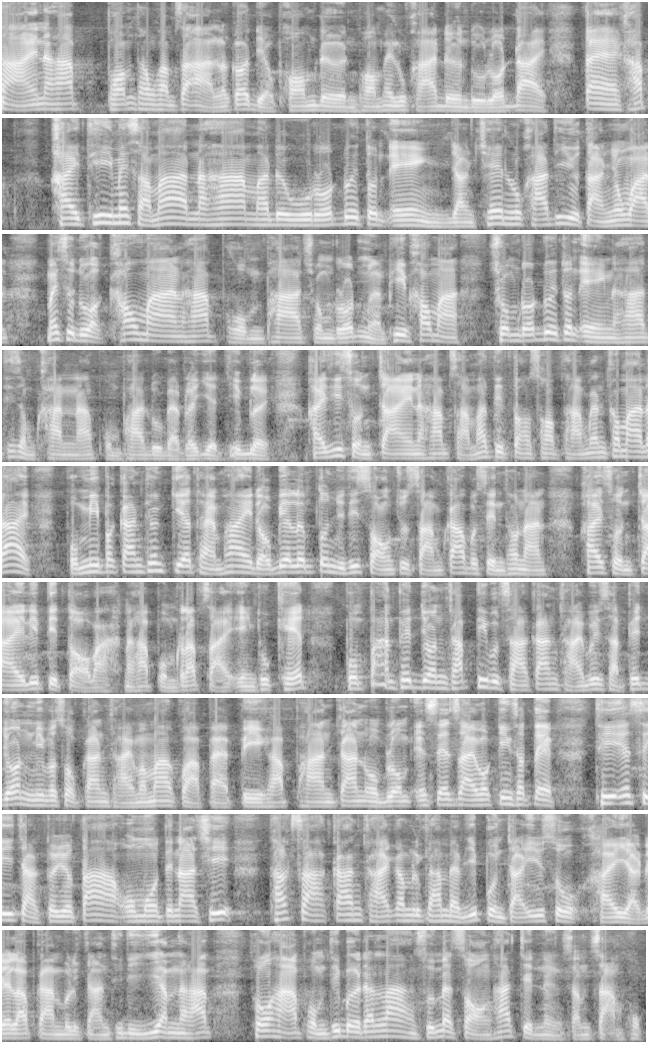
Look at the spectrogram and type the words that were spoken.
สายๆนะครับ พร้อมทำความสะอาดแล้วก็เดี๋ยวพร้อมเดิน พร้อมให้ลูกค้าเดินดูรถได้ แต่ครับ ใครที่ไม่สามารถนะฮะมาดูรถด้วยตนเอง อย่างเช่น ลูกค้าที่อยู่ต่างจังหวัดไม่สะดวกเข้ามานะครับผมพาชมรถเหมือนพี่เข้ามาชมรถด้วยตนเองนะฮะที่สำคัญนะผมพาดูแบบละเอียดยิบเลย ใครที่สนใจนะครับสามารถติดต่อสอบถามกันเข้ามาได้ ผมมีประกันเครื่องเกียร์แถมให้ดอกเบี้ยเริ่มต้นอยู่ที่ 2.39%เท่านั้น ใครสนใจรีบติดต่อมานะครับผมรับสายเองทุกเคส ผมปานเพชรยนต์ครับที่ปรึกษาการขายบริษัทเพชรยนต์มีประสบการณ์ขายมามากกว่า 8 ปีครับผ่านการอบรม SSI Walking Step TSC จาก Toyota o m o t e n a c h i ทักษะการขายการบริการแบบญี่ปุ่นจากอิสุใครอยากได้รับการบริการที่ดีเยี่ยมนะครับ โทรหาผมที่เบอร์ด้านล่าง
